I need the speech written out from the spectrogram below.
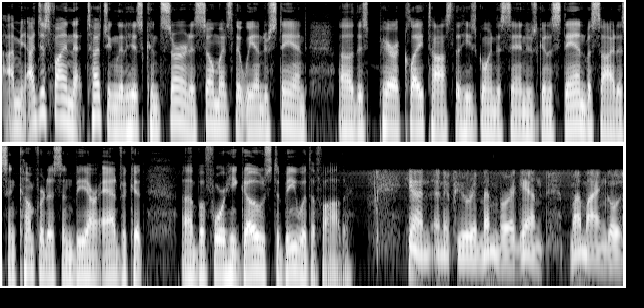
I, mean, I just find that touching that his concern is so much that we understand uh, this Parakletos that he's going to send, who's going to stand beside us and comfort us and be our advocate uh, before he goes to be with the Father. Yeah, and, and if you remember, again, my mind goes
